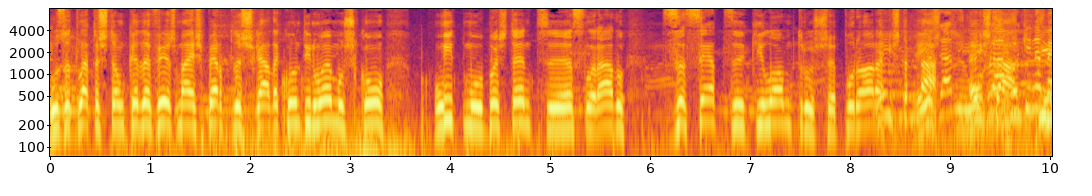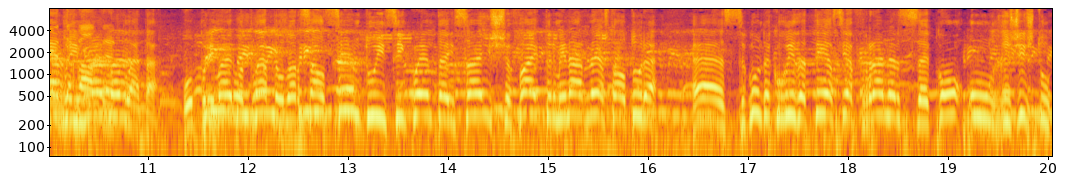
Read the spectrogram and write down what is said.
Os atletas estão cada vez mais perto da chegada. Continuamos com um ritmo bastante acelerado. 17 km por hora. Aí está, aí está. aqui na meta, o primeiro atleta. O primeiro atleta, o dorsal 156, vai terminar nesta altura a segunda corrida TSF Runners com um registro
